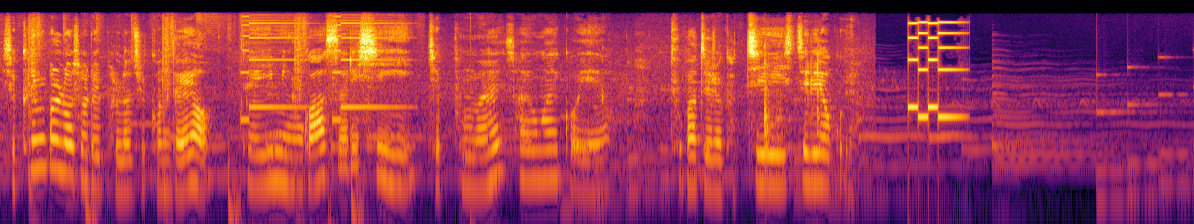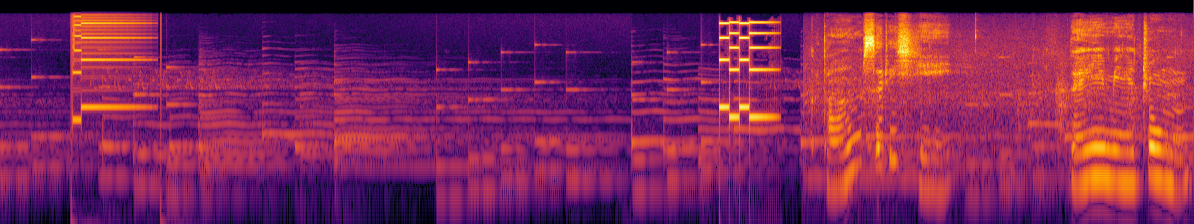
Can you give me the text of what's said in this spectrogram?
이제 크림 블러셔를 발라줄 건데요. 데이민과 3CE 제품을 사용할 거예요. 두 가지를 같이 쓰려고요. 그 다음 3CE 네이밍이 좀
